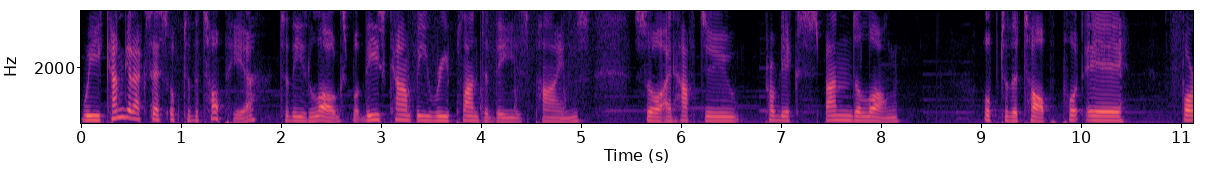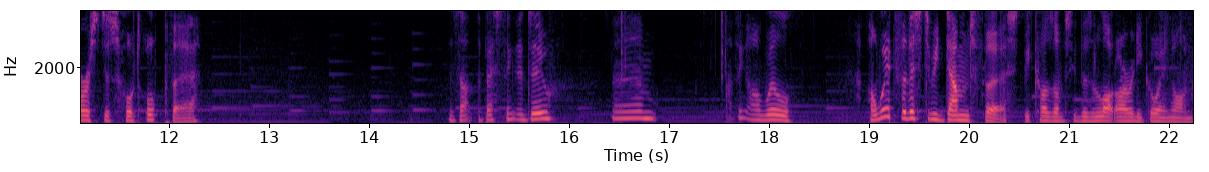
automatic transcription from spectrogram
We can get access up to the top here, to these logs, but these can't be replanted, these pines. So I'd have to probably expand along up to the top, put a forester's hut up there, is that the best thing to do? Um, I think I will. I'll wait for this to be dammed first because obviously there's a lot already going on.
